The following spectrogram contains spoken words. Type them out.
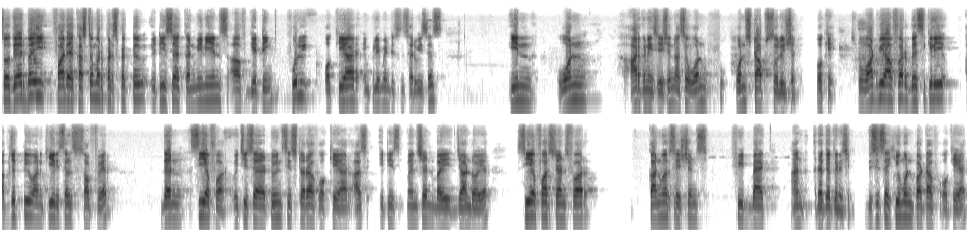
So thereby, for a customer perspective, it is a convenience of getting full OKR implementation services in one organization as a one one-stop solution. Okay. So what we offer basically objective and key results software. Then CFR, which is a twin sister of OKR, as it is mentioned by John Doerr. CFR stands for conversations, feedback, and recognition. This is a human part of OKR.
